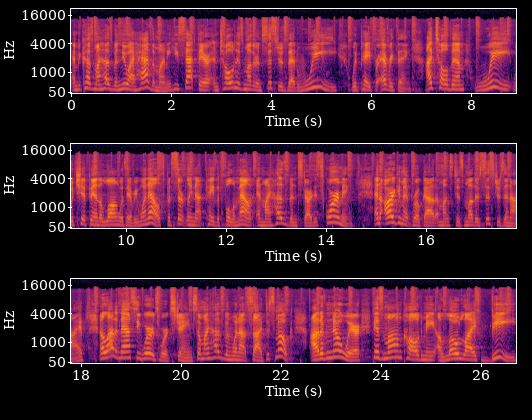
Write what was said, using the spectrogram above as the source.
and because my husband knew I had the money, he sat there and told his mother and sisters that we would pay for everything. I told them we would chip in along with everyone else, but certainly not pay the full amount, and my husband started squirming. An argument broke out amongst his mother, sisters and I, and a lot of nasty words were exchanged, so my husband went outside to smoke. Out of nowhere, his mom called me a low life bee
